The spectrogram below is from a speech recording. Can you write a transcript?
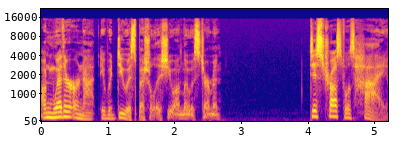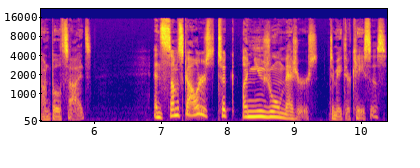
on whether or not it would do a special issue on Lewis Terman distrust was high on both sides, and some scholars took unusual measures to make their cases.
